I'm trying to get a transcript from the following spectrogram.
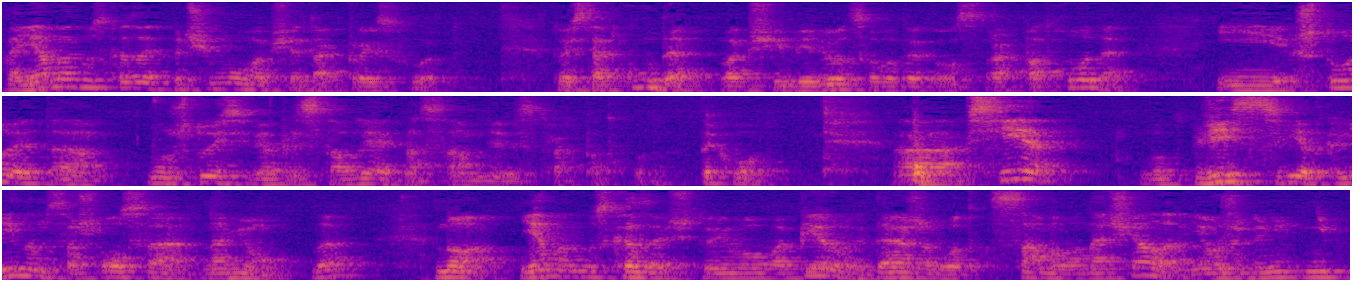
А я могу сказать, почему вообще так происходит. То есть, откуда вообще берется вот этот вот страх подхода, и что это, ну, что из себя представляет на самом деле страх подхода. Так вот, э, все, вот весь свет клином сошелся на нем, да? Но я могу сказать, что его, во-первых, даже вот с самого начала, я уже не, не,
